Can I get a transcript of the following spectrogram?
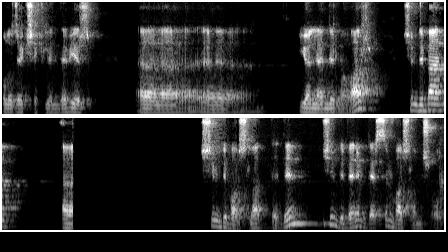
olacak şeklinde bir e, e, yönlendirme var. Şimdi ben e, şimdi başlat dedim. Şimdi benim dersim başlamış oldu.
